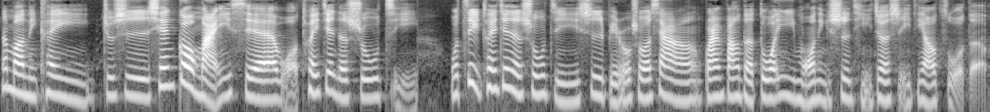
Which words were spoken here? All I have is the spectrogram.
那么你可以就是先购买一些我推荐的书籍。我自己推荐的书籍是，比如说像官方的多义模拟试题，这是一定要做的。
